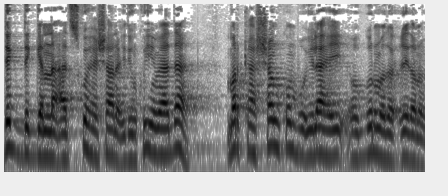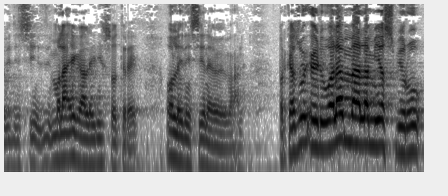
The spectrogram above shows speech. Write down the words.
Degdeganna aada isku heshaanoo idinku yimaadaan. Markaa shan kun buu ilaahay oo gurmado ciidan malaa'igaa laydiin soo diray oo laydin siinaya man markaasuu wuxuu yidhi walamaa lam yasbiruu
